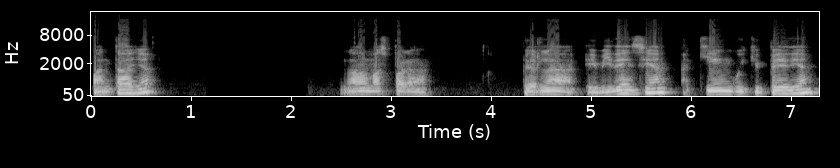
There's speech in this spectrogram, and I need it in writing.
pantalla nada más para ver la evidencia aquí en Wikipedia.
